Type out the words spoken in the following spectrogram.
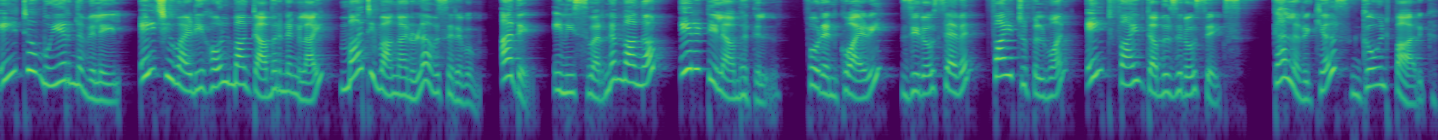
ഏറ്റവും ഉയർന്ന വിലയിൽ H U I D hallmark ആഭരണങ്ങളായി മാറ്റി വാങ്ങാനുള്ള അവസരവും. അതെ ഇനി സ്വർണം വാങ്ങാം ഇരട്ടി ലാഭത്തിൽ. For enquiry zero seven five triple one eight five double zero six Kallarikils Gold Park,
